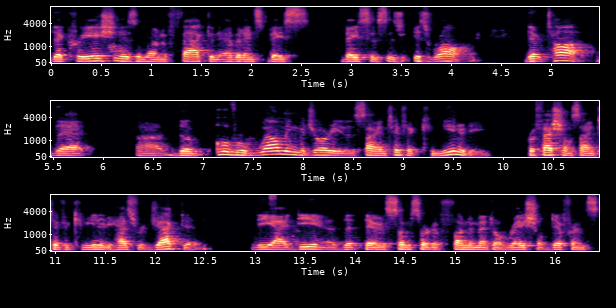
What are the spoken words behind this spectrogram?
that creationism on a fact and evidence based basis is, is wrong. They're taught that uh, the overwhelming majority of the scientific community, professional scientific community, has rejected the idea that there's some sort of fundamental racial difference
